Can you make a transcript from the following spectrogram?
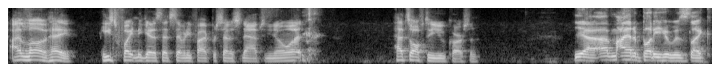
I love, hey, he's fighting to get us that 75% of snaps. And you know what? Hats off to you, Carson. Yeah, um, I had a buddy who was like,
